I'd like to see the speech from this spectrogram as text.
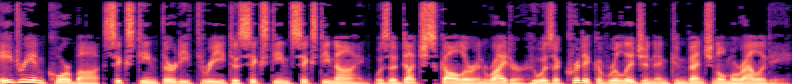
Adriaan Koerbagh (1633–1669) was a Dutch scholar and writer who was a critic of religion and conventional morality.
